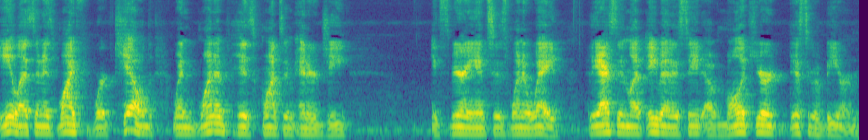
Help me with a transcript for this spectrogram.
Elis and his wife were killed when one of his quantum energy experiences went away. The accident left Ava in a state of molecular disequilibrium,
